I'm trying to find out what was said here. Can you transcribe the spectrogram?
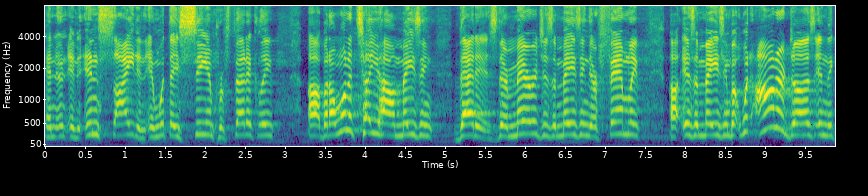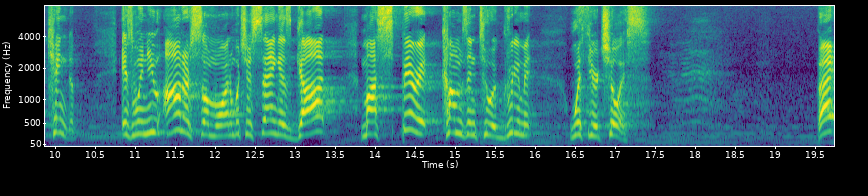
and, and insight and, and what they see and prophetically. Uh, but I want to tell you how amazing that is. Their marriage is amazing, their family uh, is amazing. But what honor does in the kingdom is when you honor someone, what you're saying is, God, my spirit comes into agreement with your choice. Right?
